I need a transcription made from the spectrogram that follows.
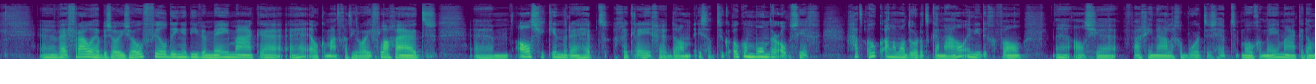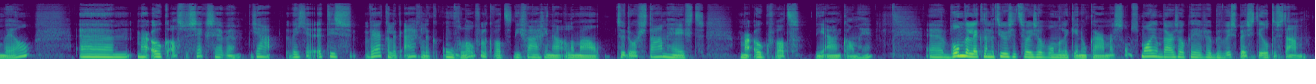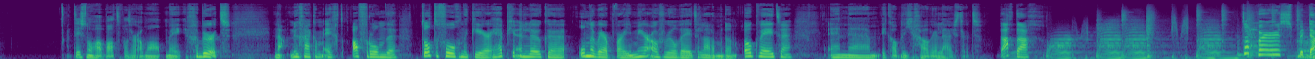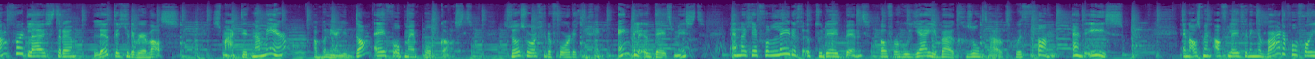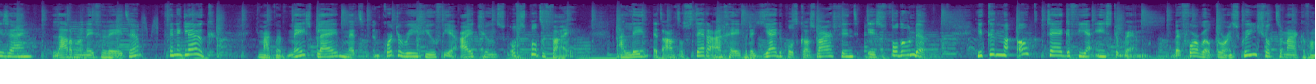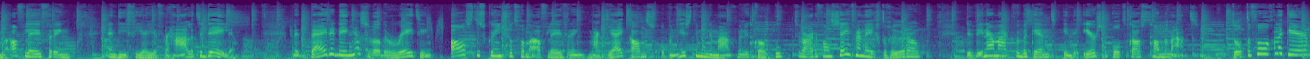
Uh, wij vrouwen hebben sowieso veel dingen die we meemaken. Uh, elke maand gaat die rode vlag uit. Um, als je kinderen hebt gekregen, dan is dat natuurlijk ook een wonder op zich. Gaat ook allemaal door dat kanaal. In ieder geval, uh, als je vaginale geboortes hebt mogen meemaken, dan wel. Um, maar ook als we seks hebben. Ja, weet je, het is werkelijk eigenlijk ongelooflijk wat die vagina allemaal te doorstaan heeft. Maar ook wat die aan kan. Hè? Uh, wonderlijk, de natuur zit sowieso wonderlijk in elkaar. Maar soms mooi om daar eens ook even bewust bij stil te staan. Het is nogal wat wat er allemaal mee gebeurt. Nou, nu ga ik hem echt afronden. Tot de volgende keer. Heb je een leuke onderwerp waar je meer over wil weten? Laat het me dan ook weten. En uh, ik hoop dat je gauw weer luistert. Dag, dag. Toppers, bedankt voor het luisteren. Leuk dat je er weer was. Smaakt dit naar meer? Abonneer je dan even op mijn podcast. Zo zorg je ervoor dat je geen enkele updates mist en dat jij volledig up-to-date bent over hoe jij je buik gezond houdt with fun and ease. En als mijn afleveringen waardevol voor je zijn, laat hem dan even weten. Vind ik leuk. Je maakt me het meest blij met een korte review via iTunes of Spotify. Alleen het aantal sterren aangeven dat jij de podcast waard vindt is voldoende. Je kunt me ook taggen via Instagram. Bijvoorbeeld door een screenshot te maken van de aflevering en die via je verhalen te delen. Met beide dingen, zowel de rating als de screenshot van de aflevering, maak jij kans op een histamine maandmenu kookboek te waarde van 97 euro. De winnaar maken we bekend in de eerste podcast van de maand. Tot de volgende keer!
